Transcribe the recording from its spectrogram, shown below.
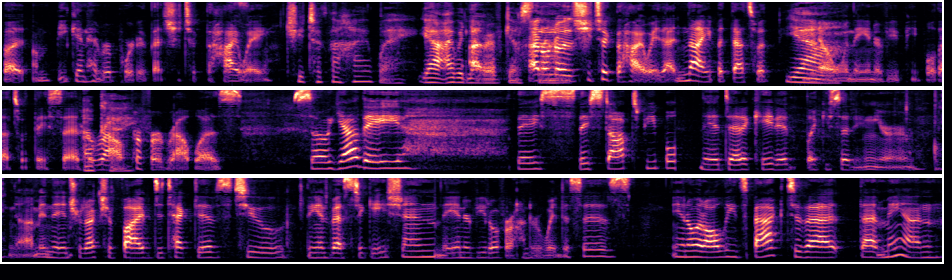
but um, Beacon had reported that she took the highway. she took the highway? Yeah, I would never have guessed. I don't know that. that she took the highway that night, but that's what you know when they interview people. That's what they said her route, preferred route was. So yeah, they they they stopped people. They had dedicated, like you said in your um, in the introduction, five detectives to the investigation. They interviewed over hundred witnesses. You know, it all leads back to that that man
